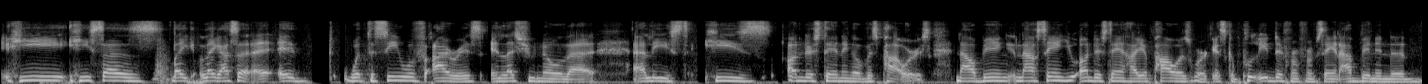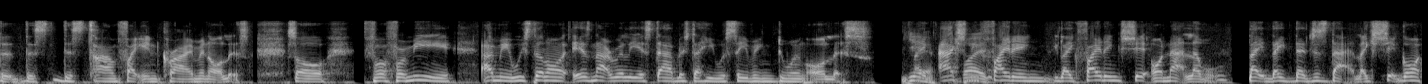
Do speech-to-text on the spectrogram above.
he he says like like I said it, with the scene with Iris it lets you know that at least he's understanding of his powers. Now being now saying you understand how your powers work is completely different from saying I've been in the, the this this time fighting crime and all this. So for for me I mean we still don't it's not really established that he was saving doing all this Yeah, like actually but- fighting like fighting shit on that level. Like like that just that. Like shit going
